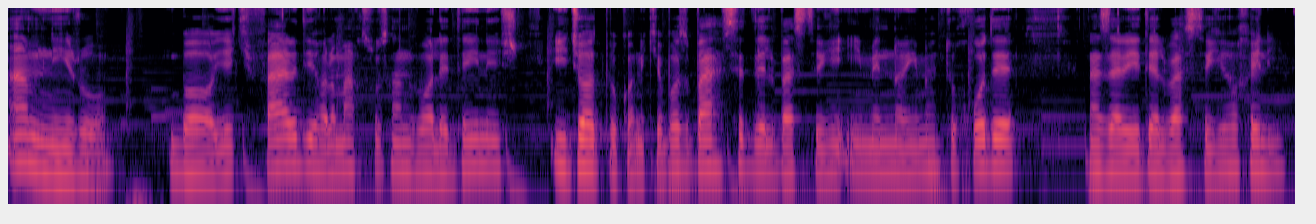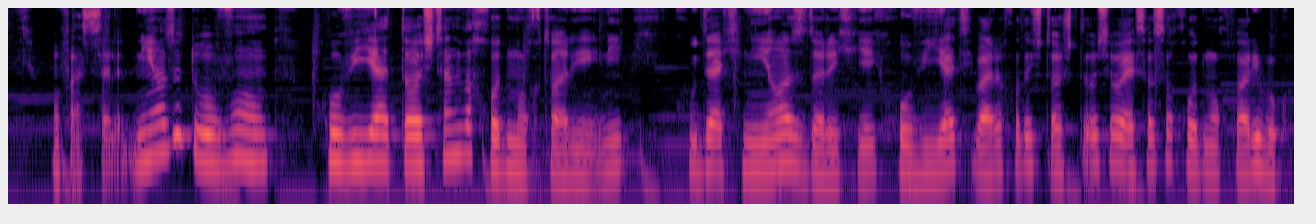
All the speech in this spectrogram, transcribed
امنی رو با یک فردی حالا مخصوصا والدینش ایجاد بکنه که باز بحث دلبستگی ایمن نایمن تو خود نظریه دلبستگی ها خیلی مفصله. نیاز دوم هویت داشتن و خودمختاری. یعنی کودک نیاز داره که یک هویتی برای خودش داشته باشه و احساس خودمختاری بکنه.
